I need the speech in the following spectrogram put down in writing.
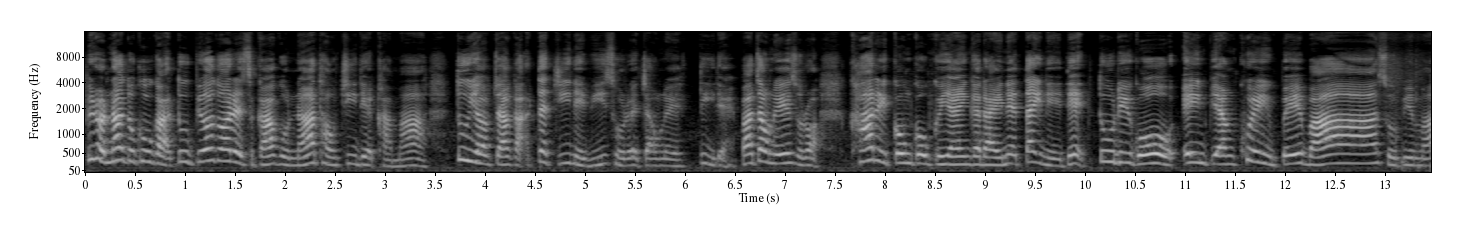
ပြီးတော့နောက်တစ်ခုကသူပြောသွားတဲ့စကားကိုနားထောင်ကြည့်တဲ့အခါမှာသူ့ယောက်ျားကအသက်ကြီးနေပြီဆိုတဲ့အကြောင်းလဲသိတယ်။ဘာကြောင့်လဲဆိုတော့ခါးရီကုန်းကုန်းကြိုင်ကြတိုင်နဲ့တိုက်နေတဲ့သူတွေကိုအိမ်ပြန်ခွင့်ပေးပါဆိုပြီးမှ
